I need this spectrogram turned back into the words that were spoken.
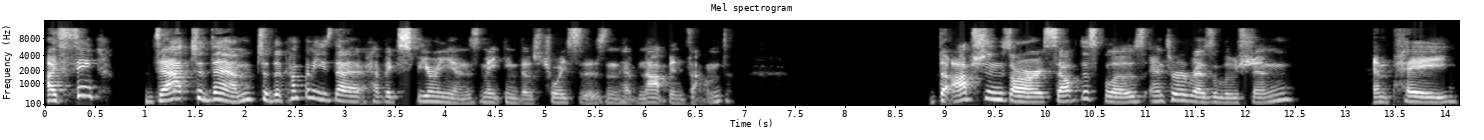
I think that to them, to the companies that have experienced making those choices and have not been found, the options are self disclose, enter a resolution, and pay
